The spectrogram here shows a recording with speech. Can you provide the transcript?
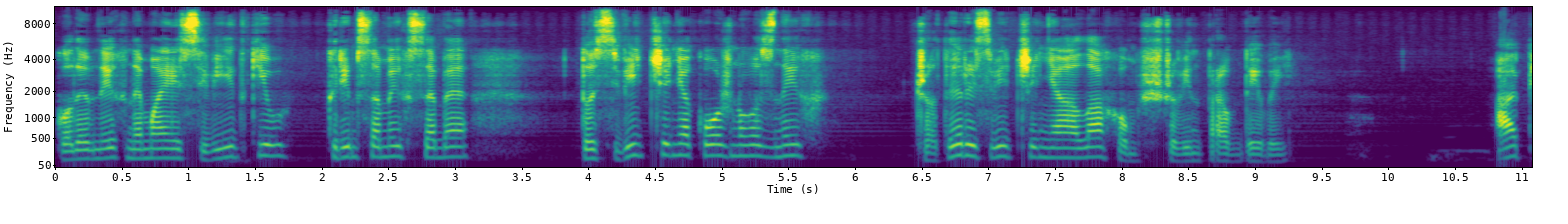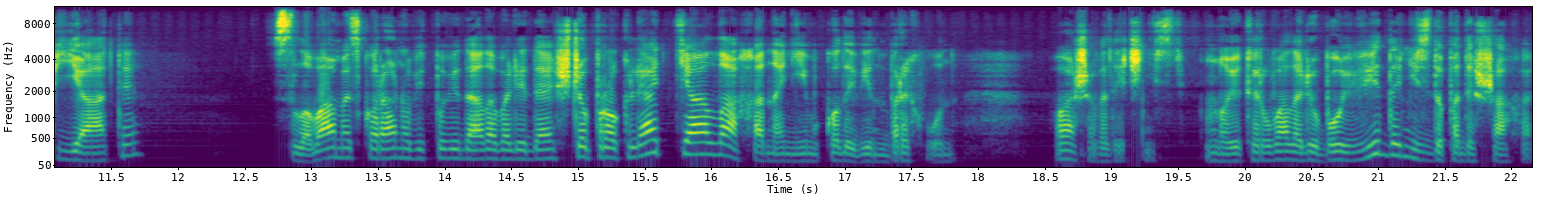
коли в них немає свідків, крім самих себе, то свідчення кожного з них чотири свідчення Аллахом, що він правдивий. А п'яте, словами з Корану відповідала Валіде, що прокляття Аллаха на нім, коли він брехун. Ваша величність, мною керувала любов відданість до Падишаха.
